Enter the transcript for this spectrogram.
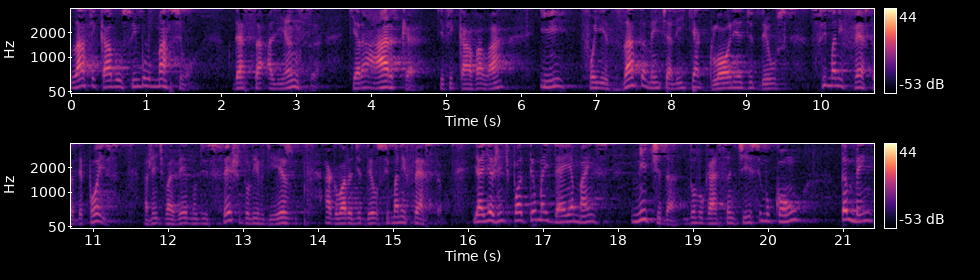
lá ficava o símbolo máximo dessa aliança, que era a arca que ficava lá, e foi exatamente ali que a glória de Deus se manifesta. Depois, a gente vai ver no desfecho do livro de Êxodo, a glória de Deus se manifesta. E aí a gente pode ter uma ideia mais nítida do lugar santíssimo com também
